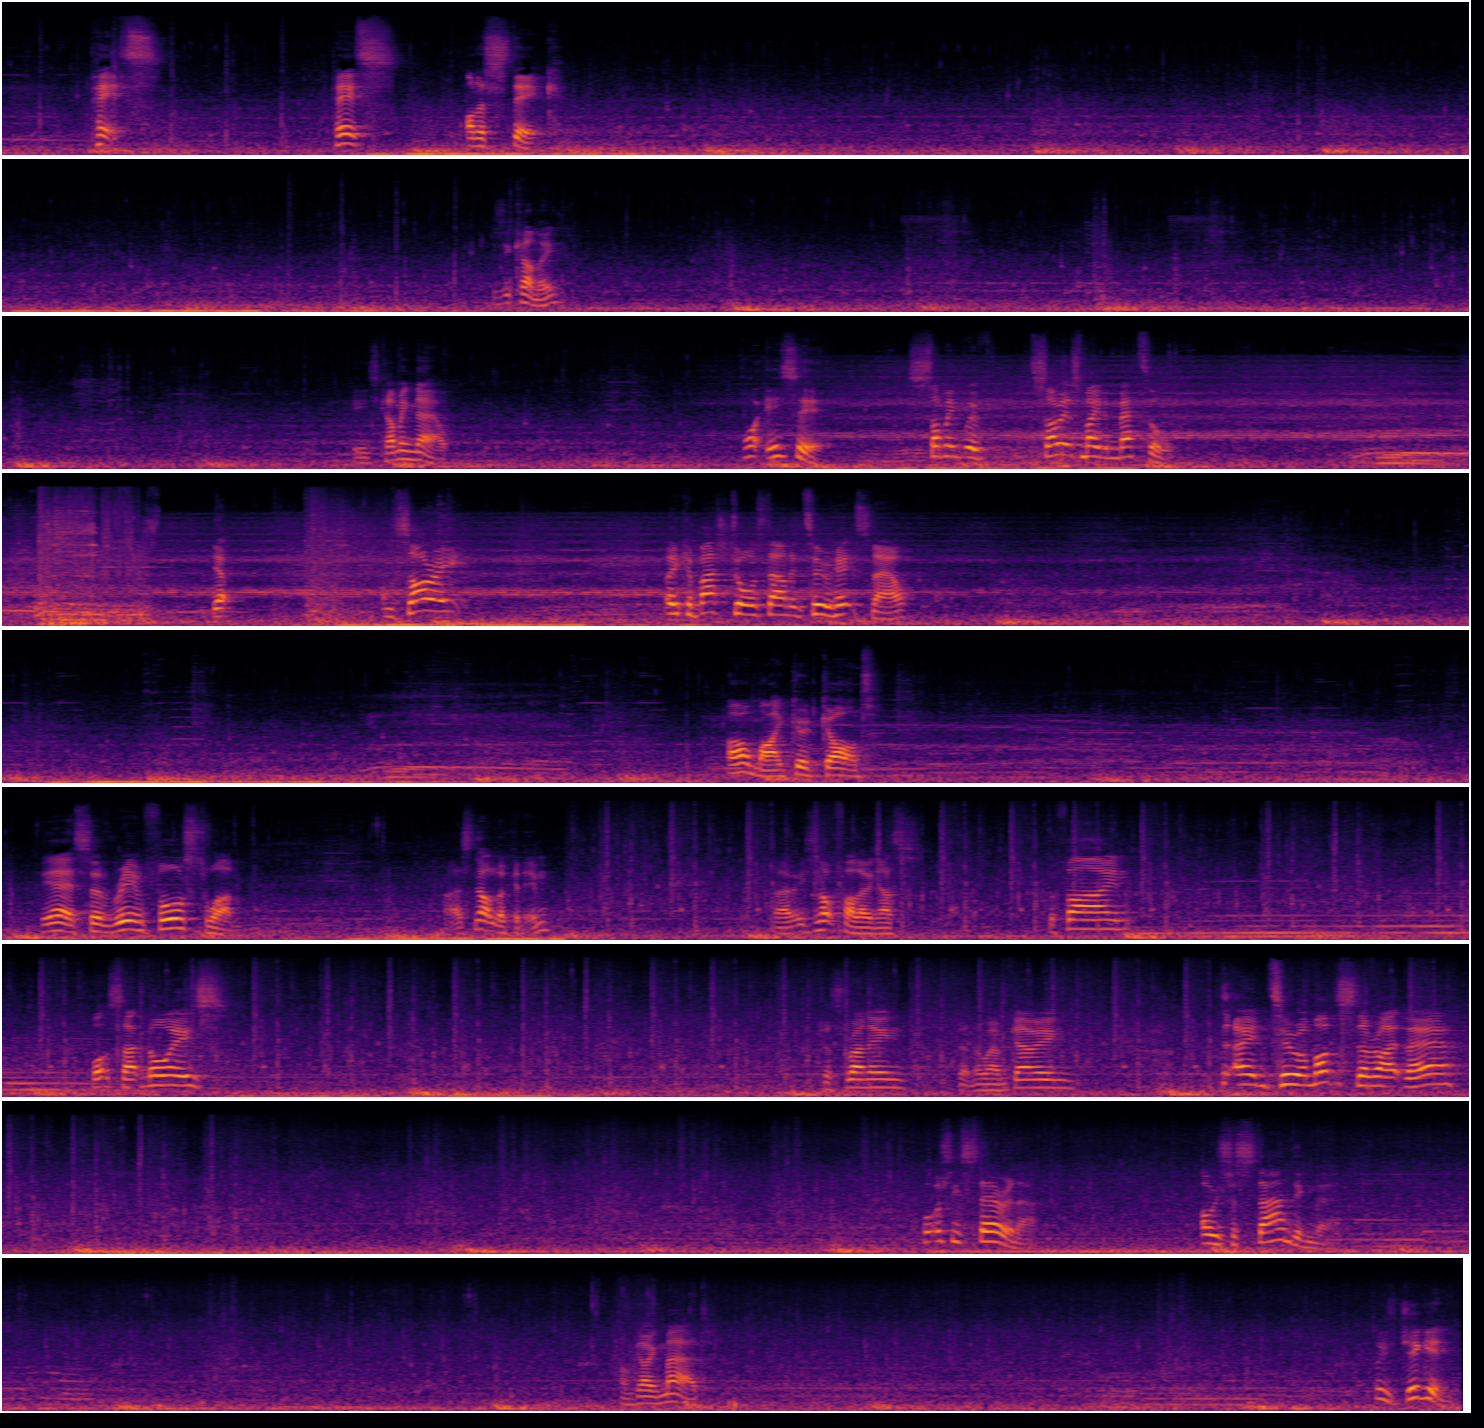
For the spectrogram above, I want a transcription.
piss. Piss on a stick. Is he coming? He's coming now. What is it? Something with something's made of metal. Yep. I'm sorry. Oh, you can bash doors down in two hits now. Oh my good god. Yeah, it's a reinforced one. Right, let's not look at him. No, he's not following us. We're fine. What's that noise? Just running. Don't know where I'm going. Into a monster right there. What was he staring at? Oh, he's just standing there. I'm going mad. Oh, he's jigging.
